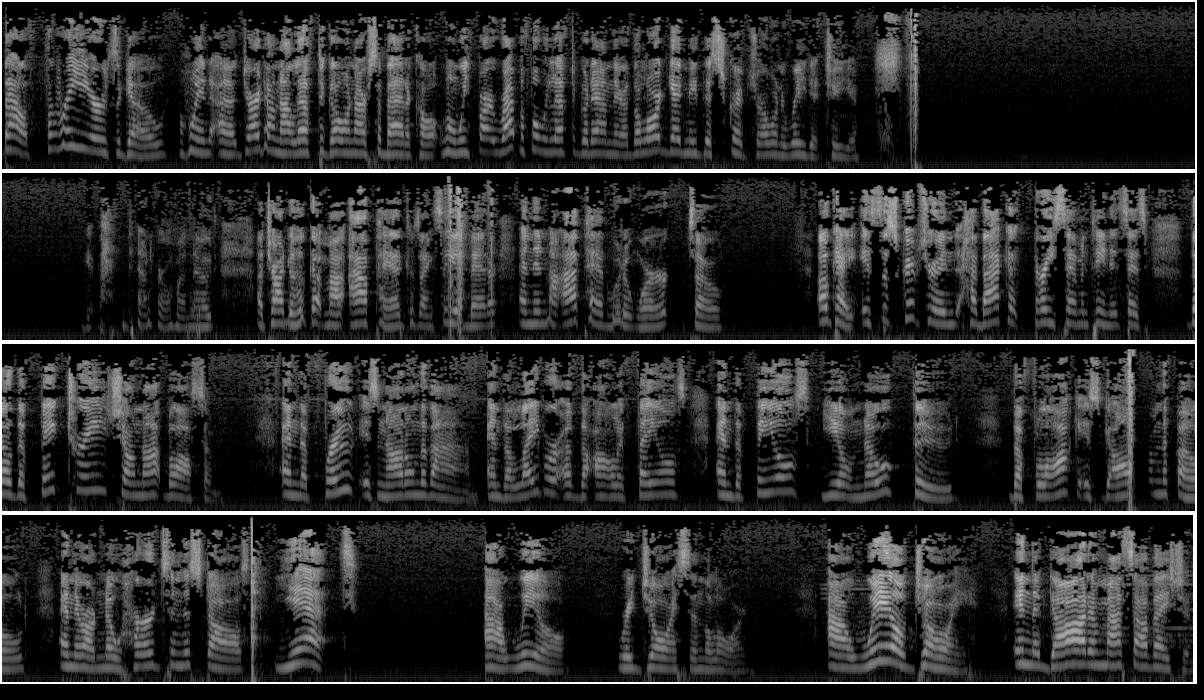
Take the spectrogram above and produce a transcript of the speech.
about three years ago, when uh, Jared and I left to go on our sabbatical, when we right before we left to go down there, the Lord gave me this scripture. I want to read it to you. Get down here on my notes. I tried to hook up my iPad because I can see it better, and then my iPad wouldn't work. So, okay, it's the scripture in Habakkuk three seventeen. It says, "Though the fig tree shall not blossom." And the fruit is not on the vine, and the labor of the olive fails, and the fields yield no food. The flock is gone from the fold, and there are no herds in the stalls. Yet I will rejoice in the Lord. I will joy in the God of my salvation.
